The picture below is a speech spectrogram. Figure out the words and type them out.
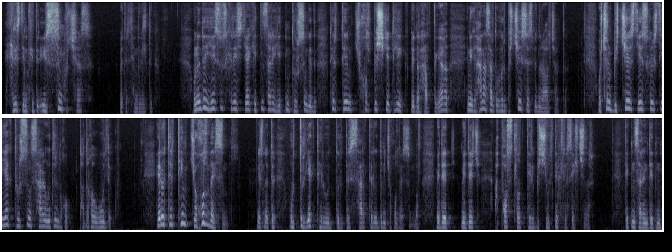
Христ энэ хэд ирсэн учраас бид нар тэмдэглэдэг. Үнэн дээр Есүс Христ яг хэдэн сарын хэдэн төрсөн гэдэг тэр тийм чухал биш гэдгийг бид нар харддаг. Яг энийг ханаас харддаг вөхөр бичээсээс бид нар олж хардаг. Учир нь бичээс Есүс Христийн яг төрсөн сар өдрийн тодорхой өгүүлэг. Хэрвээ тэр тэм чухал байсан бол Эсвэл тэр өдөр яг тэр өдөр тэр сар тэр өдрийн чухал байсан бол мэдээж мэдээж апостолууд тэр бичүүлдэг л байсан элч нар. Тэдэн сарын тэдэнд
